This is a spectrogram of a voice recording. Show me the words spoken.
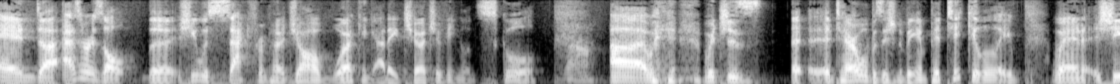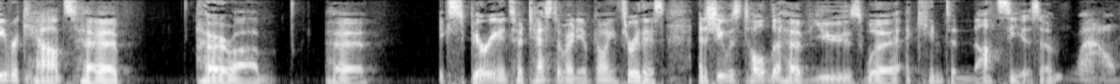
And uh, as a result, the she was sacked from her job working at a Church of England school, Wow. uh, which is a, a terrible position to be in, particularly when she recounts her her um, her experience, her testimony of going through this, and she was told that her views were akin to Nazism Wow.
